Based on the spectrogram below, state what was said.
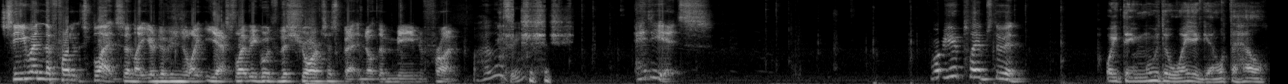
See when the front splits and like your divisions are like, yes, let me go to the shortest bit and not the main front. Oh, hello, Idiots. What are you plebs doing? Wait, they moved away again. What the hell?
